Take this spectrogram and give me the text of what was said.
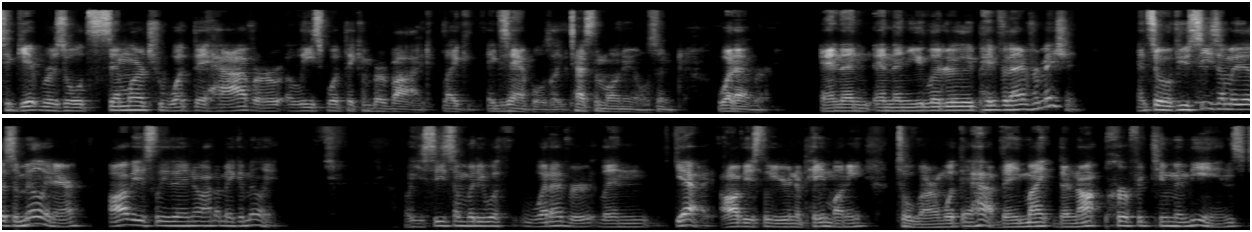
to get results similar to what they have or at least what they can provide like examples like testimonials and whatever. And then and then you literally pay for that information. And so if you see somebody that's a millionaire obviously they know how to make a million. Or you see somebody with whatever then yeah obviously you're going to pay money to learn what they have. They might they're not perfect human beings.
